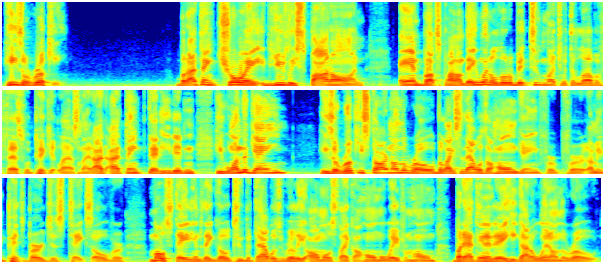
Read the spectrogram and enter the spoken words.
he's a rookie, but I think Troy usually spot on and Buck spot on. They went a little bit too much with the love of fest with Pickett last night. I, I think that he didn't. He won the game. He's a rookie starting on the road, but like I said, that was a home game for for. I mean, Pittsburgh just takes over most stadiums they go to, but that was really almost like a home away from home. But at the end of the day, he got a win on the road.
